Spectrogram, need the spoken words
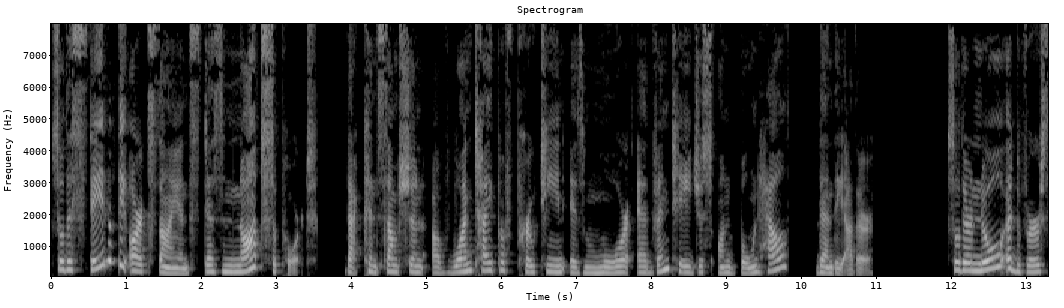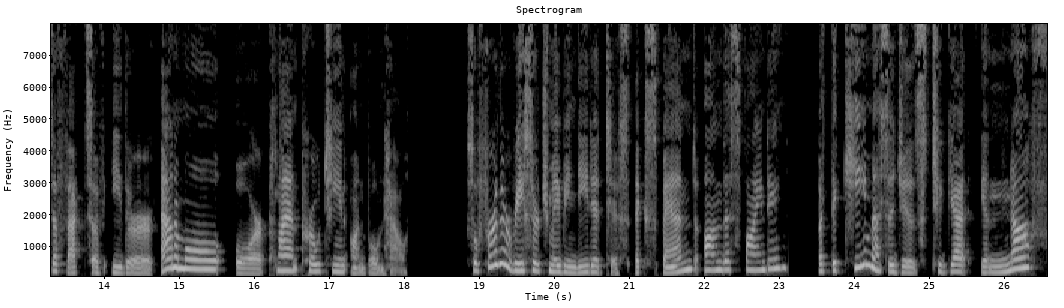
So, the state of the art science does not support that consumption of one type of protein is more advantageous on bone health than the other. So, there are no adverse effects of either animal or plant protein on bone health. So, further research may be needed to expand on this finding, but the key message is to get enough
